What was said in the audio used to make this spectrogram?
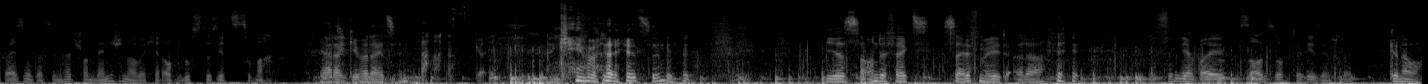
Ich weiß nicht, das sind halt schon Menschen, aber ich hätte auch Lust, das jetzt zu machen. Ja, dann gehen wir da jetzt hin. Geil. Dann gehen wir da jetzt hin. Hier ist Soundeffects, Selfmade, Alter. Wir sind ja bei Sounds of Theresienstein. Genau,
